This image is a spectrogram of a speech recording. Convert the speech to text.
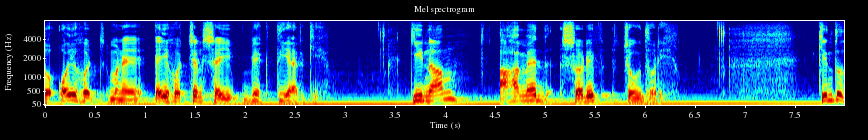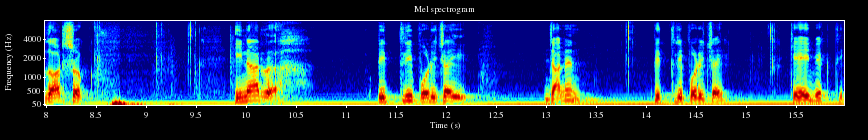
তো ওই হচ্ছে মানে এই হচ্ছেন সেই ব্যক্তি আর কি। কি নাম? আহমেদ শরীফ চৌধুরী। কিন্তু দর্শক, ইনার পিতৃ পরিচয় জানেন? পিতৃ পরিচয় কে এই ব্যক্তি?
